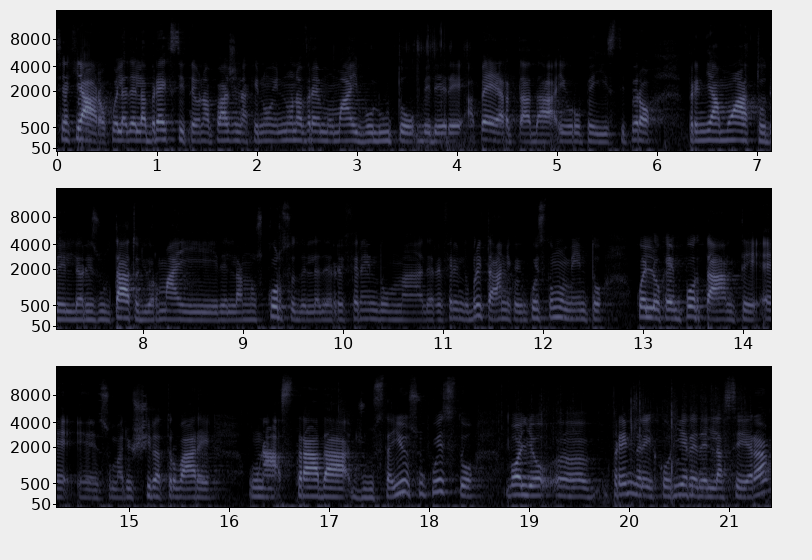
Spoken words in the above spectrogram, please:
Sia chiaro, quella della Brexit è una pagina che noi non avremmo mai voluto vedere aperta da europeisti, però prendiamo atto del risultato di ormai dell'anno scorso del, del, referendum, del, referendum, britannico, in questo momento quello che è importante è eh, insomma, riuscire a trovare una strada giusta. Io su questo voglio eh, prendere il Corriere della Sera,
